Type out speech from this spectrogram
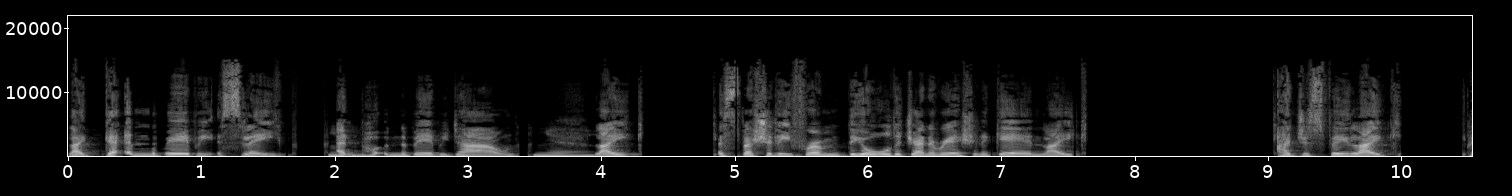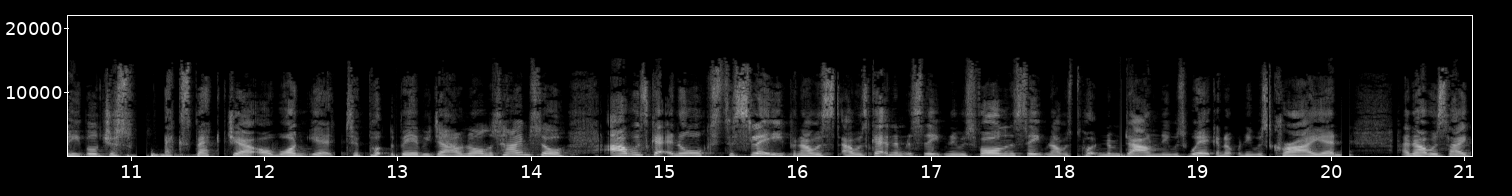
like getting the baby to sleep mm. and putting the baby down. Yeah. Like, especially from the older generation again, like, I just feel like people just expect you or want you to put the baby down all the time. So I was getting Oaks to sleep and I was I was getting him to sleep and he was falling asleep and I was putting him down and he was waking up and he was crying. And I was like,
